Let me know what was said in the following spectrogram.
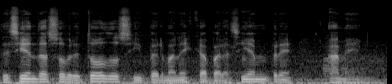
descienda sobre todos y permanezca para siempre. Amén.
